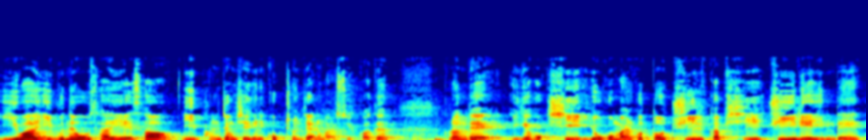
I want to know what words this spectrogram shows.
2와 2분의 5 사이에서 이 방정식이 꼭 존재하는 걸 알 수 있거든. 그런데 이게 혹시 요거 말고 또 g일 값이 g일이 a인데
